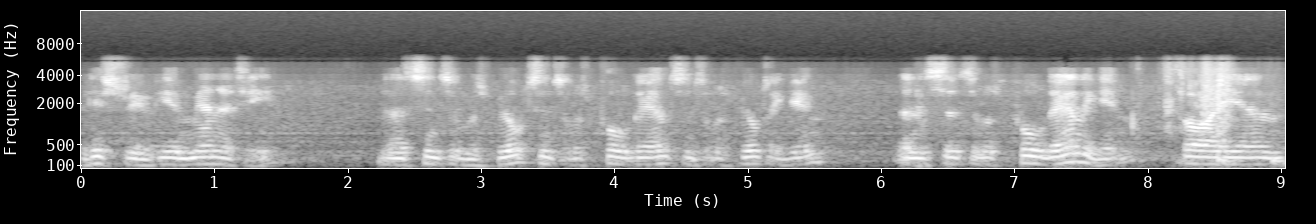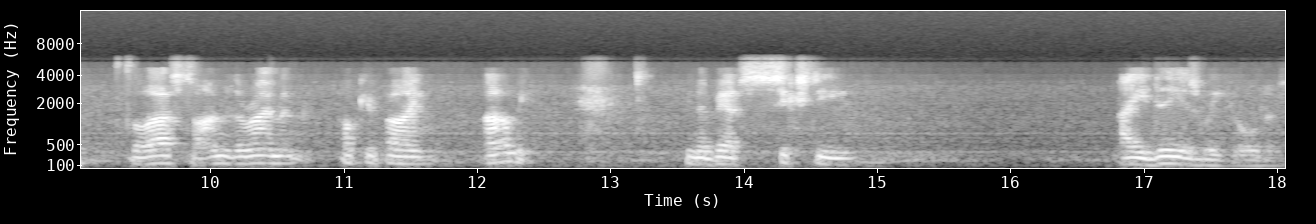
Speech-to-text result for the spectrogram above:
the history of humanity uh, since it was built, since it was pulled down, since it was built again, and since it was pulled down again by um, the last time the Roman occupying army in about 60 AD as we called it.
